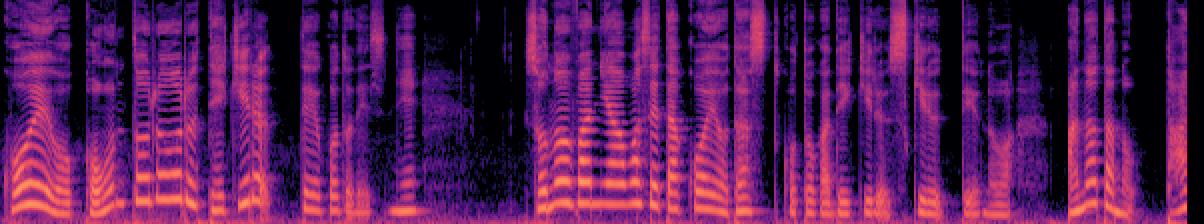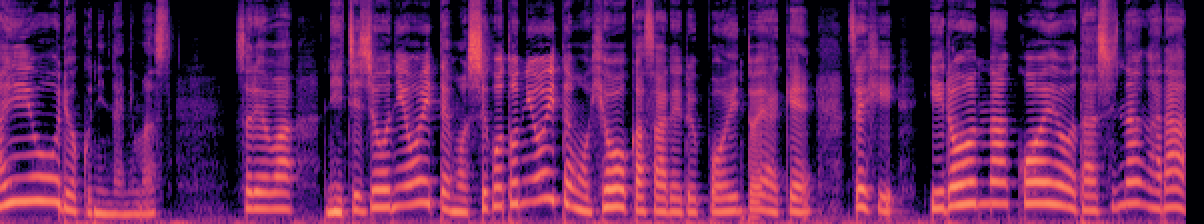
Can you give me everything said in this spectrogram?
声をコントロールできるっていうことですね。その場に合わせた声を出すことができるスキルっていうのはあなたの対応力になりますそれは日常においても仕事においても評価されるポイントやけんぜひいろんな声を出しながら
